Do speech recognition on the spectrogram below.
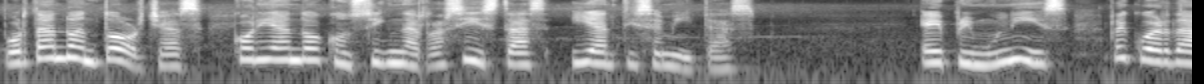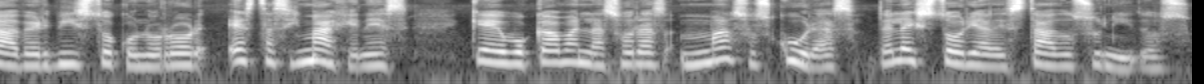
portando antorchas, coreando consignas racistas y antisemitas. April Muniz recuerda haber visto con horror estas imágenes que evocaban las horas más oscuras de la historia de Estados Unidos.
